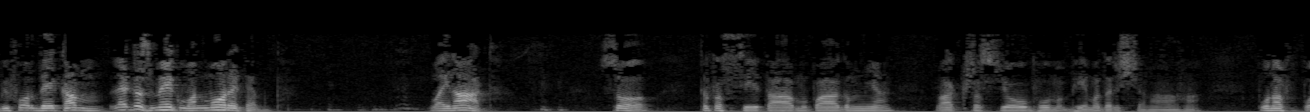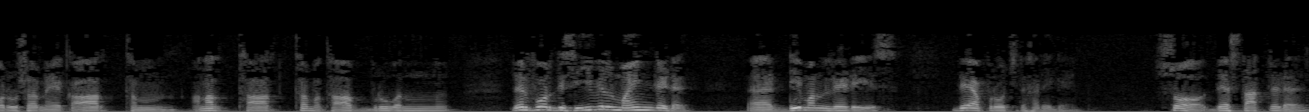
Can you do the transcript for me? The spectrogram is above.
before they come let us make one more attempt why not so ततः सीतामुपागम्य राक्षस्यो भीमदर्शनाः पुनः परुषमेकार्थम् अनर्थार्थमथाब्रुवन् therefore this evil minded uh, demon ladies they approached her again. So they started uh,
